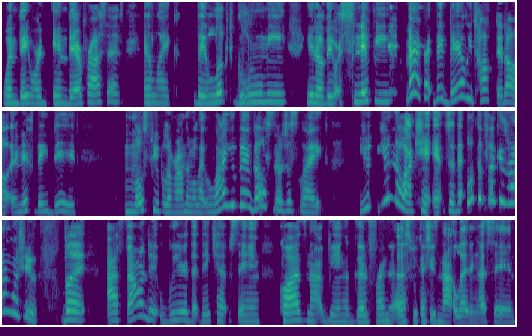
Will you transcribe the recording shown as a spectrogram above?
when they were in their process and like they looked gloomy, you know, they were snippy. Matter of fact, they barely talked at all. And if they did, most people around them were like, "Why you been ghosting?" Was just like, "You you know I can't answer that. What the fuck is wrong with you?" But I found it weird that they kept saying Quad's not being a good friend to us because she's not letting us in.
